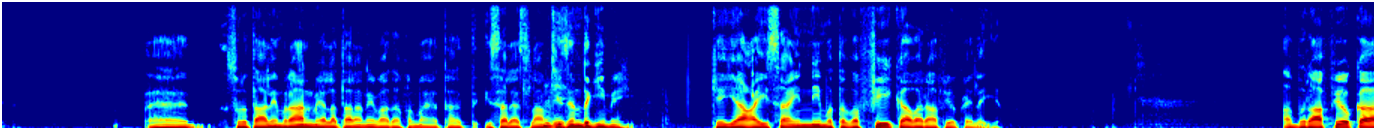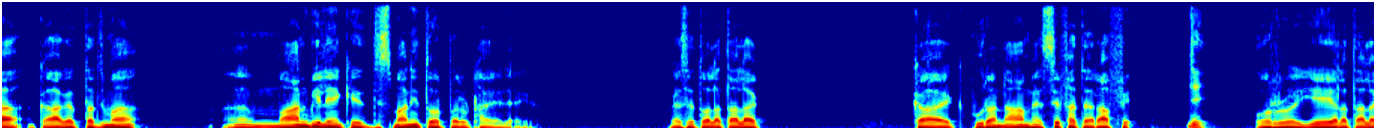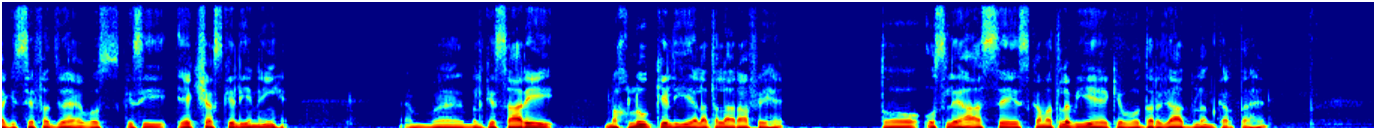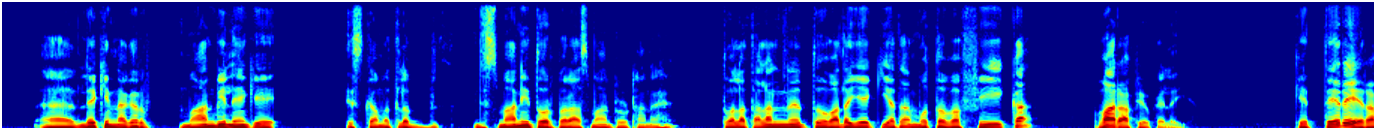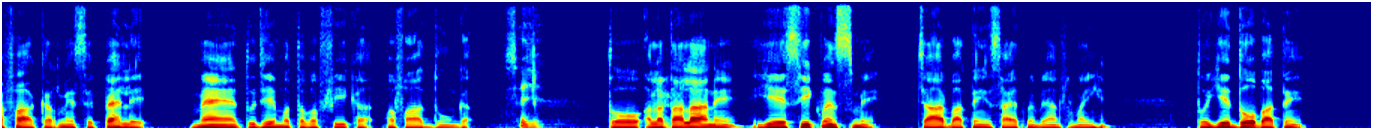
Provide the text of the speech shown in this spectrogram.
صورت عال عمران میں اللہ تعالیٰ نے وعدہ فرمایا تھا عیسیٰ علیہ السلام کی زندگی میں ہی۔ کہ یا عیسیٰ انی متوفی کا و رافیو کا لئیے اب رافیو کا کا اگر ترجمہ مان بھی لیں کہ جسمانی طور پر اٹھایا جائے گا۔ ویسے تو اللہ تعالیٰ کا ایک پورا نام ہے صفت ہے رافع۔ جی۔ اور یہ اللہ تعالیٰ کی صفت جو ہے وہ کسی ایک شخص کے لیے نہیں ہے۔ بلکہ ساری مخلوق کے لیے اللہ تعالیٰ رافع ہے۔ تو اس لحاظ سے اس کا مطلب یہ ہے کہ وہ درجات بلند کرتا ہے۔ لیکن اگر مان بھی لیں کہ اس کا مطلب جسمانی طور پر آسمان پر اٹھانا ہے تو اللہ تعالیٰ نے تو وعدہ یہ کیا تھا متوفی کا و رافیوں کے لیے کہ تیرے رفع کرنے سے پہلے میں تجھے متوفی کا وفات دوں گا۔ صحیح تو اللہ تعالیٰ نے یہ سیکوینس میں چار باتیں اس آیت میں بیان فرمائی ہیں۔ تو یہ دو باتیں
